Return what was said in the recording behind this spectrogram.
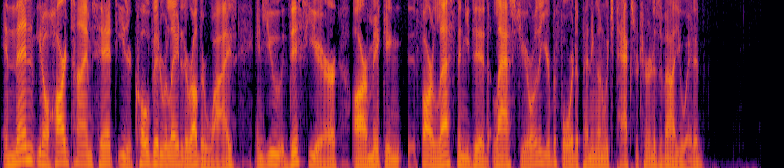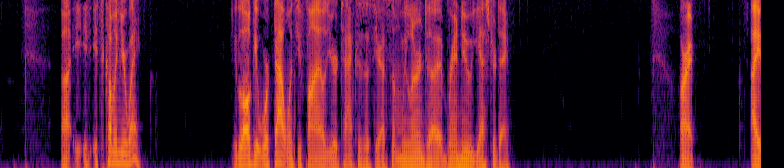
and then you know hard times hit either covid related or otherwise and you this year are making far less than you did last year or the year before depending on which tax return is evaluated uh, it, it's coming your way. It'll all get worked out once you file your taxes this year. That's something we learned uh, brand new yesterday. All right I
